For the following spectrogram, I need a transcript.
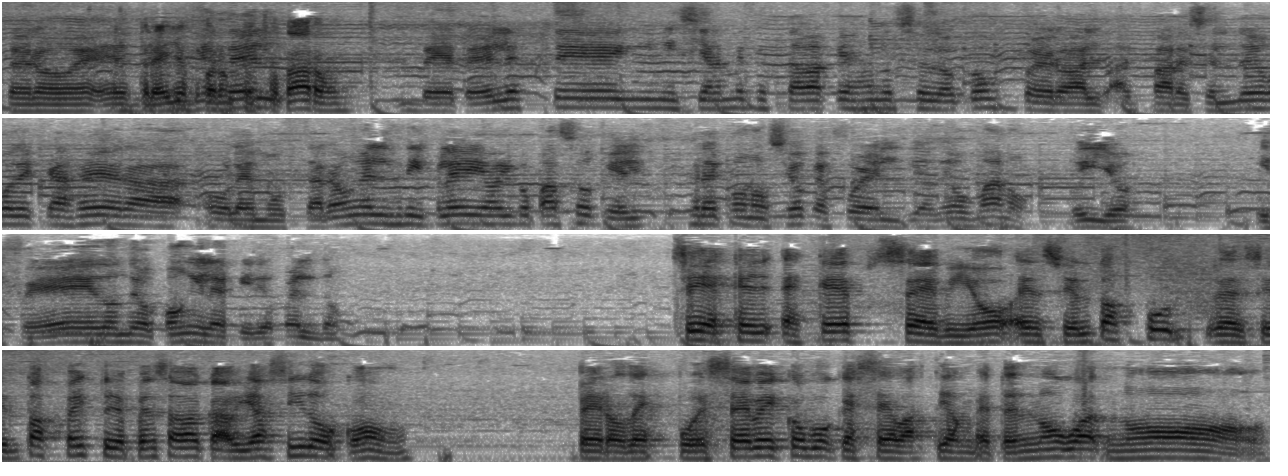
pero eh, entre ellos fueron que chocaron. Betel este, inicialmente estaba quejándose de Ocon, pero al, parecer luego de carrera o le mostraron el replay o algo pasó que él reconoció que fue el dios de humano, fui yo, y fue donde Ocon y le pidió perdón. Sí, es que, es que se vio en ciertos en cierto aspecto yo pensaba que había sido con, pero después se ve como que Sebastián Vettel no no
